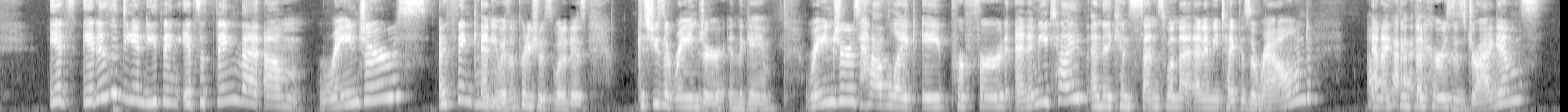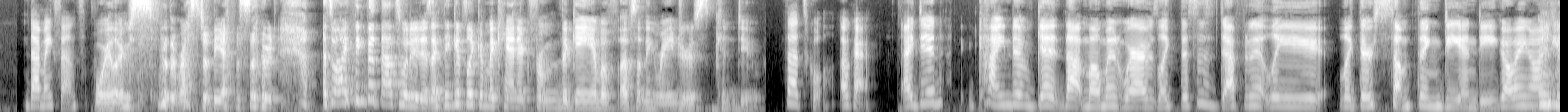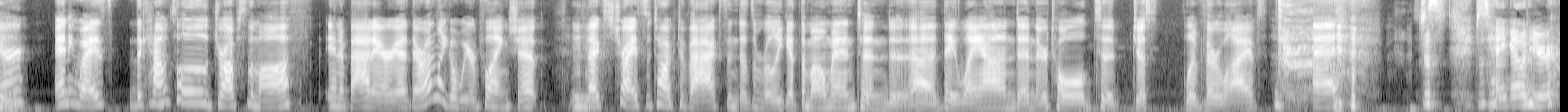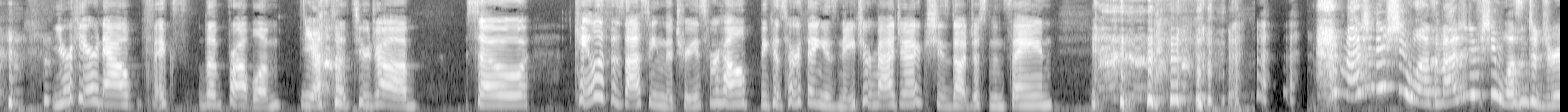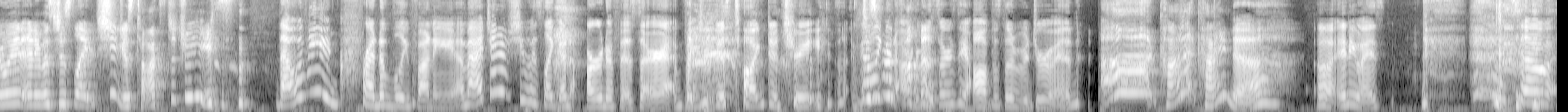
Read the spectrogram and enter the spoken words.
It's it is a D&D thing. It's a thing that um rangers, I think anyways, I'm pretty sure is what it is. Cuz she's a ranger in the game. Rangers have like a preferred enemy type and they can sense when that enemy type is around. And I think that hers is dragons. That makes sense. Spoilers for the rest of the episode. So I think that that's what it is. I think it's like a mechanic from the game of, of something rangers can do. That's cool. Okay. I did kind of get that moment where I was like this is definitely like there's something D&D going on here. Anyways, the council drops them off in a bad area. They're on like a weird flying ship. Vex tries to talk to Vax and doesn't really get the moment and uh, they land and they're told to just live their lives. and Just just hang out here. you're here now, fix the problem. yeah. That's your job. So Keyleth is asking the trees for help because her thing is nature magic. She's not just insane. Imagine if she was. Imagine if she wasn't a druid and it was just like she just talks to trees. That would be incredibly funny. Imagine if she was like an artificer, but she just talked to trees. I feel Just like an fun. artificer is the opposite of a druid. Uh, kind of, kinda. Uh, anyways, so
